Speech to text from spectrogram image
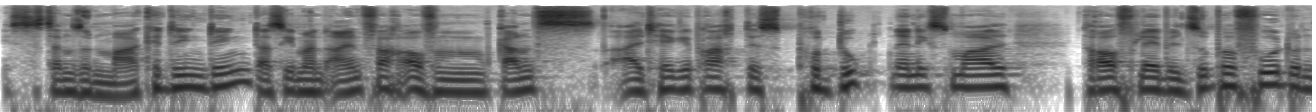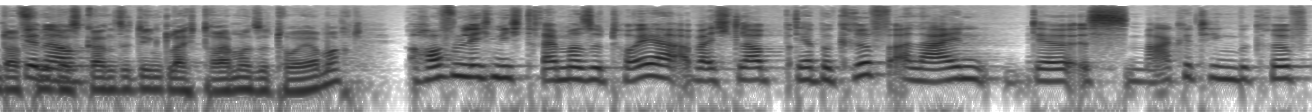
Ist es dann so ein Marketing-Ding, dass jemand einfach auf ein ganz althergebrachtes Produkt, nenne ich es mal, drauf labelt Superfood und dafür genau. das ganze Ding gleich dreimal so teuer macht? Hoffentlich nicht dreimal so teuer, aber ich glaube, der Begriff allein, der ist Marketingbegriff.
